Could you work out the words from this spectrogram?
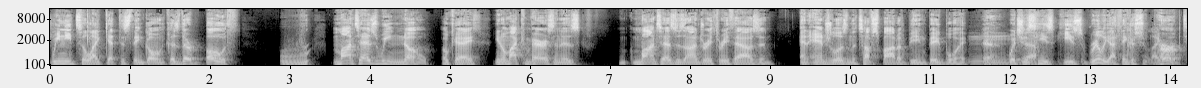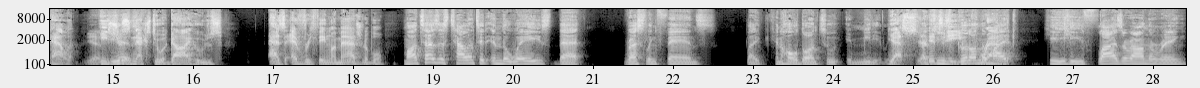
We need to like get this thing going because they're both r- Montez. We know, okay. You know, my comparison is Montez is Andre three thousand, and Angelo's in the tough spot of being big boy, Mm, which is Yeah. he's he's really I think a superb that. talent. Yes. he's He just is. next to a guy who's has everything imaginable. Montez is talented in the ways that wrestling fans like can hold on to immediately. Yes, Like, he's good on the mic. He he flies around the ring.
